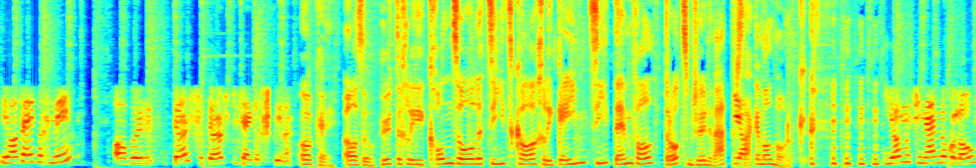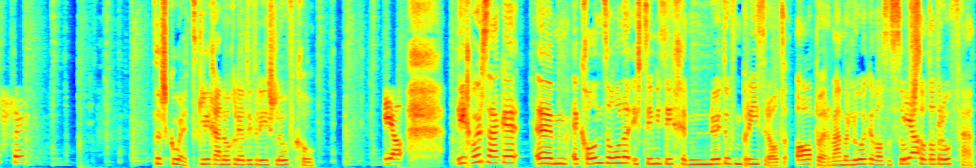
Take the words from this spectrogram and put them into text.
ich habe es einfach nicht, aber dürfen dürfte ich es eigentlich spielen. Okay, also heute ein bisschen Konsolenzeit ein bisschen Gamezeit in dem Fall. Trotz dem schönen Wetter, Ja. sag mal Marc. Ja, wir sind dann noch laufen. Das ist gut, gleich auch noch ein bisschen an die frische Luft gekommen. Ja, Ich würde sagen, ähm, eine Konsole ist ziemlich sicher nicht auf dem Preisrad. Aber wenn wir schauen, was es sonst Ja. so da drauf hat.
